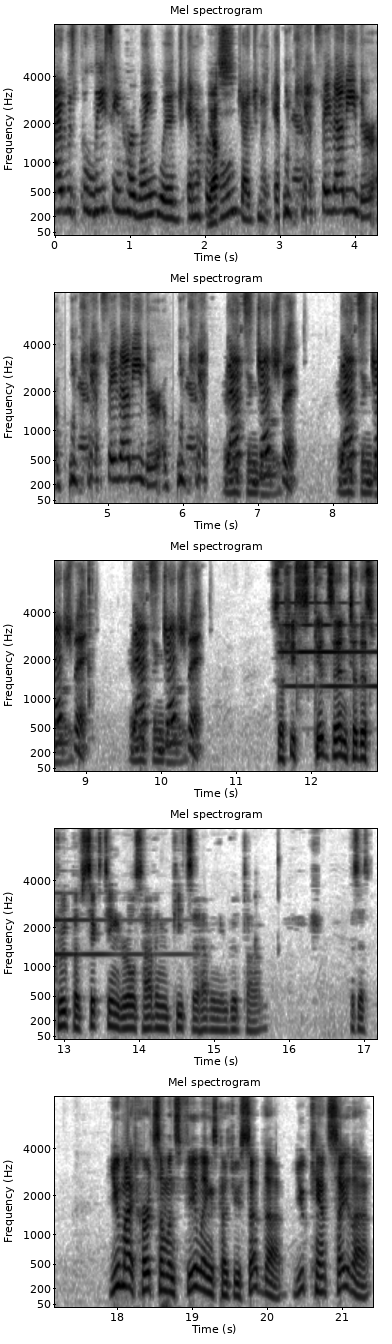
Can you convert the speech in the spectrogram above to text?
I was policing her language and her Yes. own judgment. And you can't say that either. You can't say that either. You can't. That's Anything goes. judgment. That's judgment. That's judgment. So she skids into this group of 16 girls having pizza, having a good time. It says, You might hurt someone's feelings because you said that. You can't say that.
